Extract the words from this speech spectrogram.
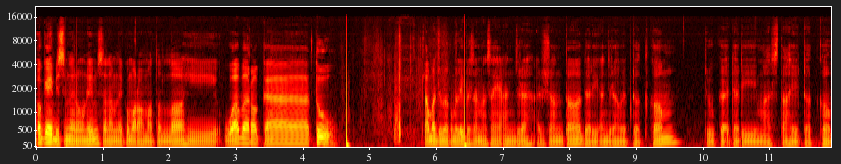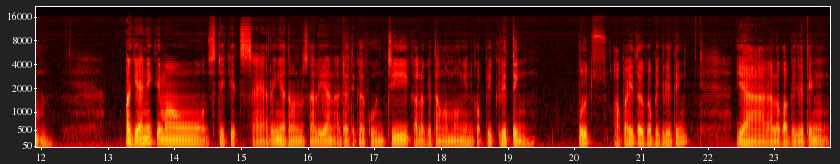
Oke, bismillahirrahmanirrahim. Assalamualaikum warahmatullahi wabarakatuh. Selamat jumpa kembali bersama saya Anjrah Arsyanto dari anjrahweb.com juga dari mastahe.com. Pagi ini kita mau sedikit sharing ya teman-teman sekalian. Ada tiga kunci kalau kita ngomongin copy greeting. Uts, apa itu copy greeting? Ya, kalau copy greeting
